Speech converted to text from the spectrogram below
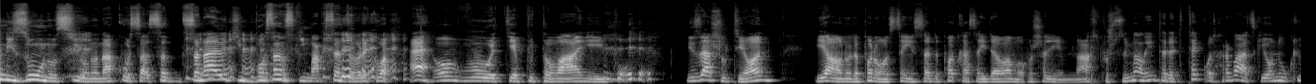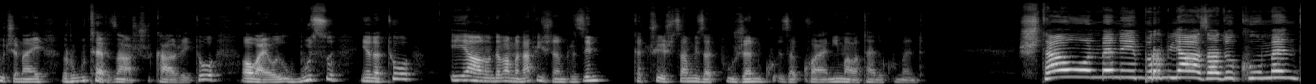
unizonu svi, ono, onako, sa, sa, sa najvećim bosanskim akcentom rekao, eh, ovo ti je putovanje i po. Izašli ti on, ja ono da ponovo stavim sad podcasta i da vama pošaljem naš, pošto smo imali internet tek od Hrvatske, ono uključena je router, znaš, kaže i to, ovaj, u busu, i onda to, i ja ono da vama napišem na brzin, kad čuješ sam za tu ženku za koja je imala taj dokument. Šta on mene brblja za dokument,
